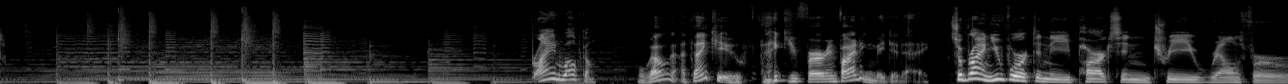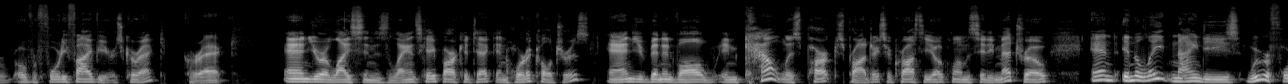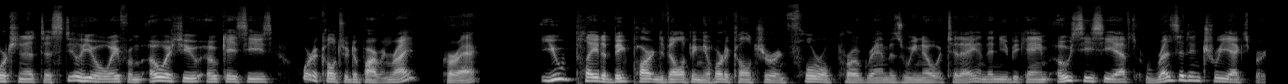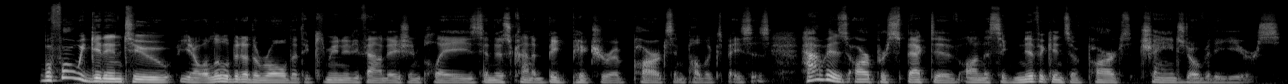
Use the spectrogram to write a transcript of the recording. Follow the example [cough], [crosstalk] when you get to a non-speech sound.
Brian, welcome. Well, uh, thank you. [laughs] Thank you for inviting me today. So, Brian, you've worked in the parks and tree realms for over 45 years, correct? Correct. And you're a licensed landscape architect and horticulturist, and you've been involved in countless parks projects across the Oklahoma City metro. And in the late 90s, we were fortunate to steal you away from OSU OKC's horticulture department, right? Correct. You played a big part in developing the horticulture and floral program as we know it today, and then you became OCCF's resident tree expert. Before we get into, you know, a little bit of the role that the community foundation plays in this kind of big picture of parks and public spaces, how has our perspective on the significance of parks changed over the years?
